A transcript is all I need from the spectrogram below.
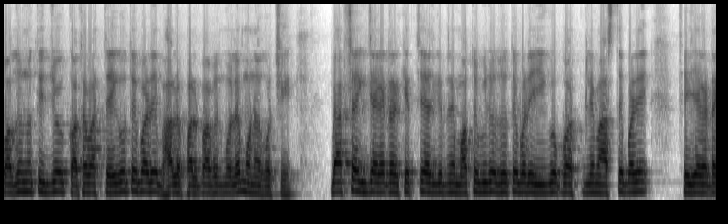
পদোন্নতির যোগ, কথাবার্তা এগোতে পারে, ভালো ফল পাবেন বলে মনে করছি। ব্যবসায়িক জায়গাটার ক্ষেত্রে আজকে মতবিরোধ হতে পারে ইগো প্রবলেম আসতে পারে, সেই জায়গাটা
